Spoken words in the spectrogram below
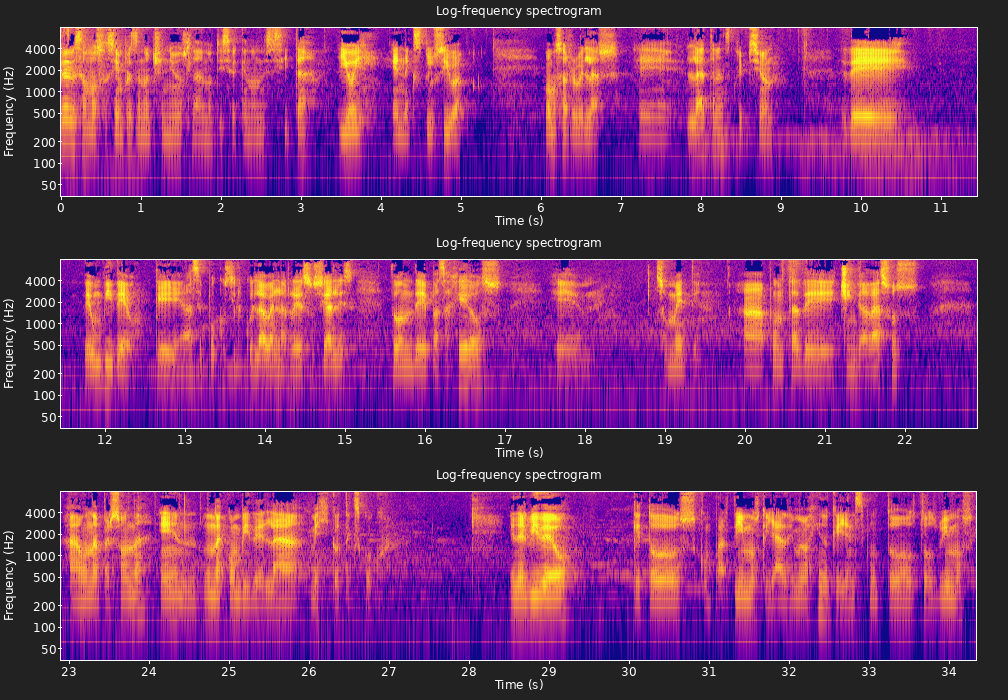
Regresamos a Siempre es de Noche News, la noticia que no necesita. Y hoy, en exclusiva, vamos a revelar eh, la transcripción de, de un video que hace poco circulaba en las redes sociales donde pasajeros eh, someten a punta de chingadazos a una persona en una combi de la México Texcoco. En el video que todos compartimos, que ya me imagino que ya en este punto todos vimos,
